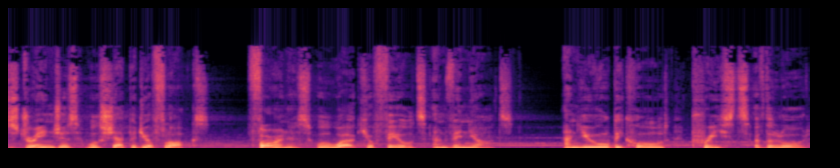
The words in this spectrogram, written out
Strangers will shepherd your flocks, foreigners will work your fields and vineyards, and you will be called priests of the Lord.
